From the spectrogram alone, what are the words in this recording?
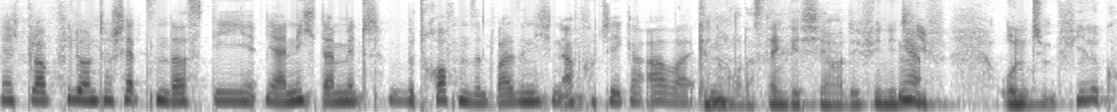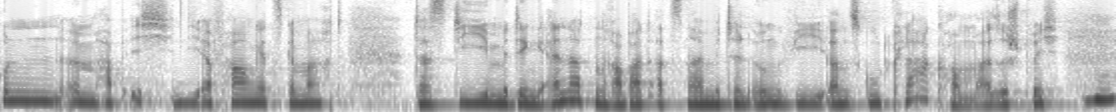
Ja, ich glaube, viele unterschätzen, dass die ja nicht damit betroffen sind, weil sie nicht in der Apotheke arbeiten. Genau, das denke ich ja, definitiv. Ja. Und viele Kunden ähm, habe ich die Erfahrung jetzt gemacht, dass die mit den geänderten Rabattarzneimitteln irgendwie ganz gut klarkommen. Also sprich, mhm.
